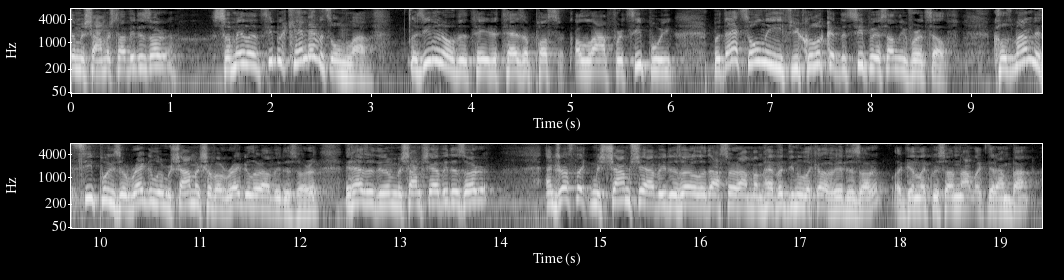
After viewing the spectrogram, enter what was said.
a mishamash lavid zara. So the tzipui can't have its own lav. Because even though the Torah tells a pasuk, a lav for tzipui, but that's only if you could look at the tzipui as something for itself. Because man, the tzipui is a regular mishamash of a regular avidazara. It has a din of mishamsh avidazara. And just like mishamsh avidazara l'dasar Rambam have a din like avidazara. Again, like we saw, not like the Rambam.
